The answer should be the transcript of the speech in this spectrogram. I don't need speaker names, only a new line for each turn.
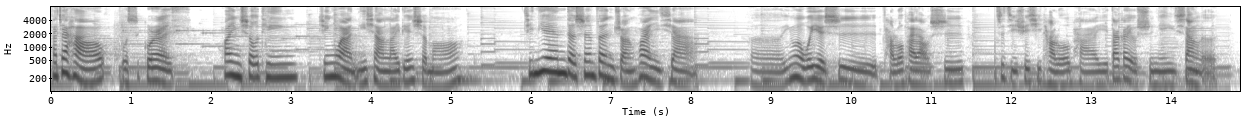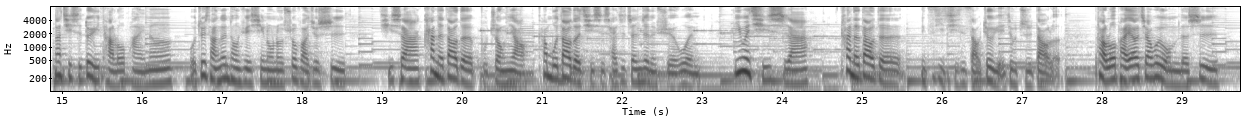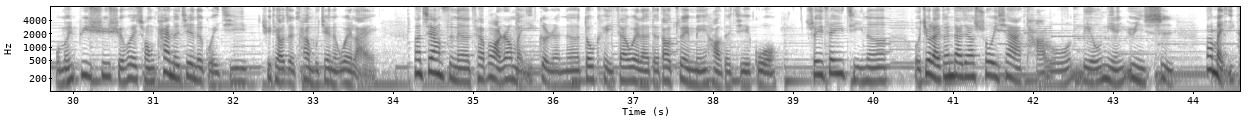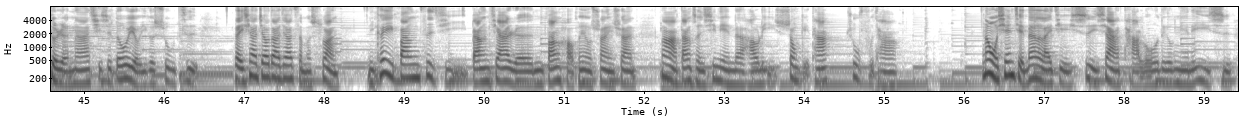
大家好，我是 Grace，欢迎收听。今晚你想来点什么？今天的身份转换一下，呃，因为我也是塔罗牌老师，自己学习塔罗牌也大概有十年以上了。那其实对于塔罗牌呢，我最常跟同学形容的说法就是，其实啊，看得到的不重要，看不到的其实才是真正的学问。因为其实啊，看得到的你自己其实早就也就知道了。塔罗牌要教会我们的是。我们必须学会从看得见的轨迹去调整看不见的未来，那这样子呢，才有办法让每一个人呢都可以在未来得到最美好的结果。所以这一集呢，我就来跟大家说一下塔罗流年运势。那每一个人呢，其实都会有一个数字，等一下教大家怎么算。你可以帮自己、帮家人、帮好朋友算一算，那当成新年的好礼送给他，祝福他。那我先简单的来解释一下塔罗流年的意思。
